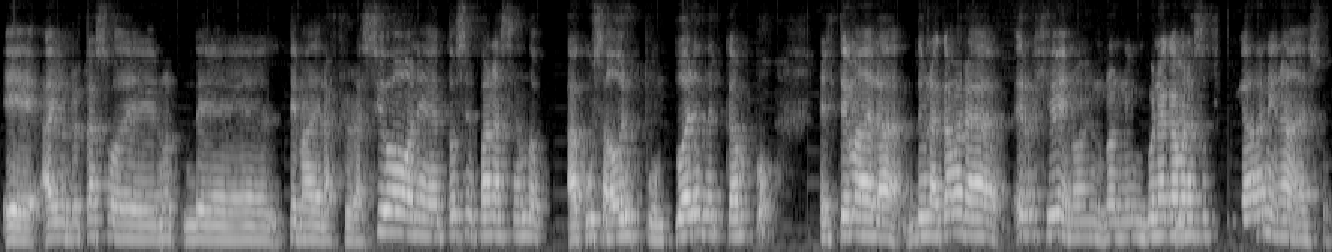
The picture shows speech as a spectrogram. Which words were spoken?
eh, hay un retraso del de, tema de las floraciones, entonces van haciendo acusadores puntuales del campo el tema de, la, de una cámara RGB, no, no, ninguna cámara sofisticada ni nada de eso.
